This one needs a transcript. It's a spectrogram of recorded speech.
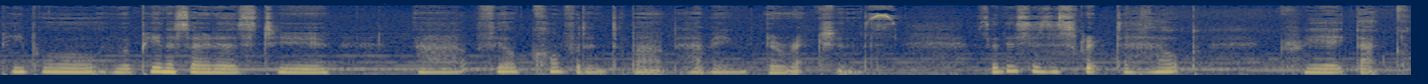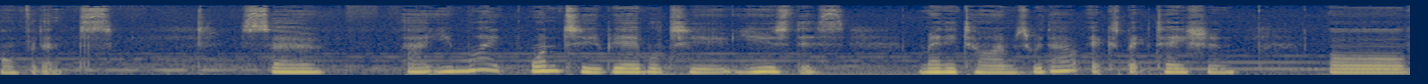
people who are penis owners to uh, feel confident about having erections. So, this is a script to help create that confidence. So, uh, you might want to be able to use this many times without expectation of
